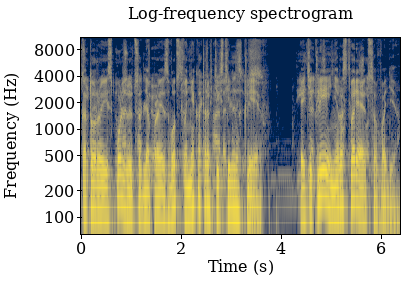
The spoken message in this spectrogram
которые используются для производства некоторых текстильных клеев. Эти клеи не растворяются в воде.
